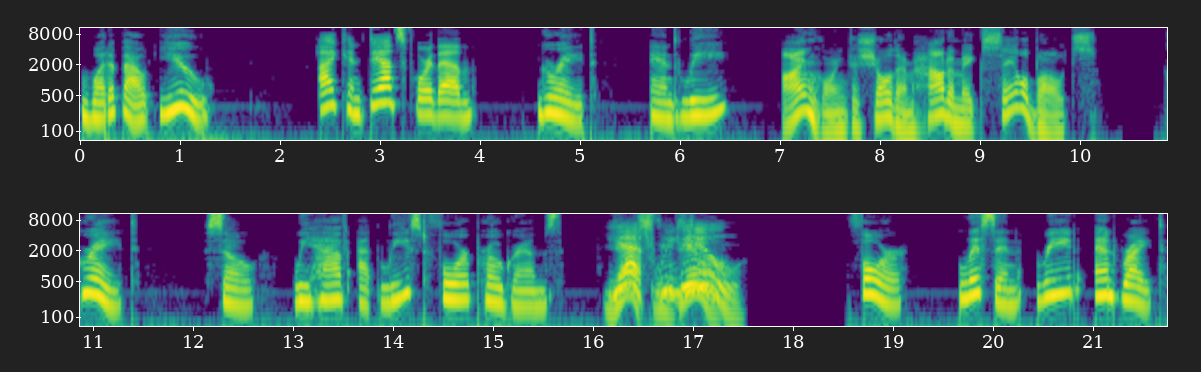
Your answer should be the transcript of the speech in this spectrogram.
what about you? I can dance for them. Great. And Lee? I'm going to show them how to make sailboats. Great. So, we have at least four programs. Yes, we do. 4. Listen, read, and write.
